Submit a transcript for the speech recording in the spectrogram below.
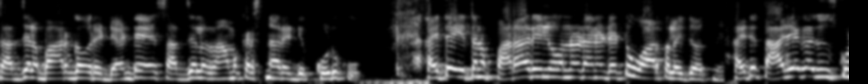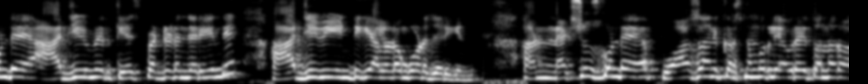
సజ్జల భార్గవ రెడ్డి అంటే సజ్జల రామకృష్ణారెడ్డి కొడుకు. అయితే ఇతను పరారీలో ఉన్నాడు అనేటట్టు వార్తలు అయితే అవుతున్నాయి. అయితే తాజాగా చూసుకుంటే ఆర్జీవీ మీద కేసు పెట్టడం జరిగింది. ఆర్జీవీ ఇంటికి వెళ్ళడం కూడా జరిగింది. అండ్ నెక్స్ట్ చూసుకుంటే పోసాని కృష్ణమూర్తి ఎవరైతే ఉన్నారో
